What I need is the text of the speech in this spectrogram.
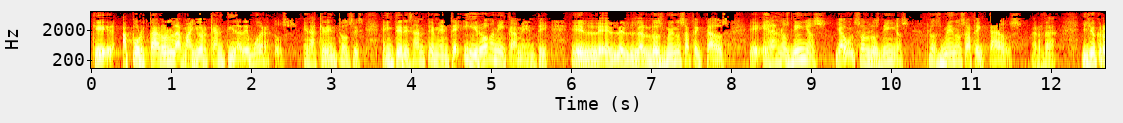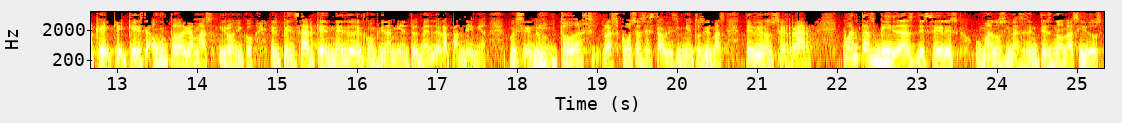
que aportaron la mayor cantidad de muertos en aquel entonces. E interesantemente, irónicamente, los menos afectados eh, eran los niños, y aún son los niños los menos afectados, ¿verdad? Y yo creo que, es aún todavía más irónico el pensar que en medio del confinamiento, en medio de la pandemia, pues todas las cosas, establecimientos y demás debieron cerrar. ¿Cuántas vidas de seres humanos inocentes no nacidos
